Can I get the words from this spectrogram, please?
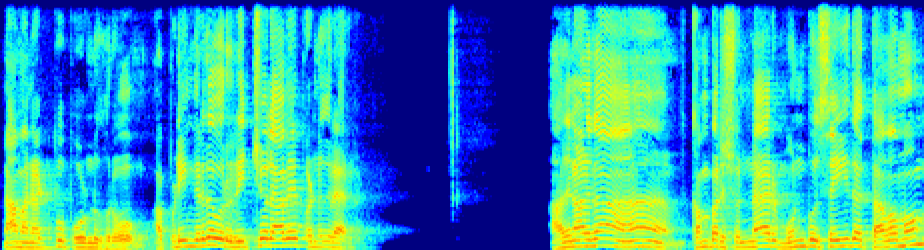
நாம் நட்பு பூண்டுகிறோம் அப்படிங்கிறத ஒரு ரிச்சுவலாகவே பண்ணுகிறார். அதனால தான் கம்பர் சொன்னார் முன்பு செய்த தவமும்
